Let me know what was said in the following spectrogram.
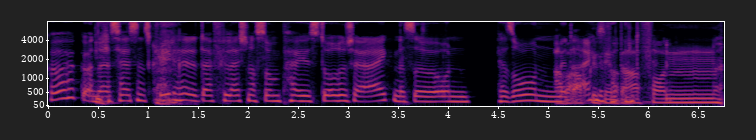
Guck, und Assassin's Creed hätte da vielleicht noch so ein paar historische Ereignisse und Personen aber mit abgesehen davon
